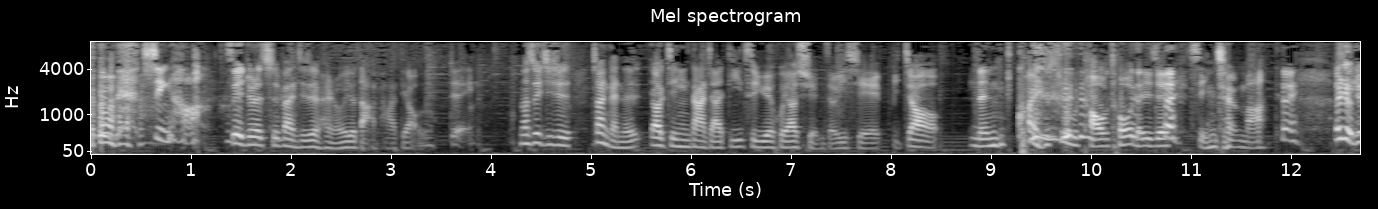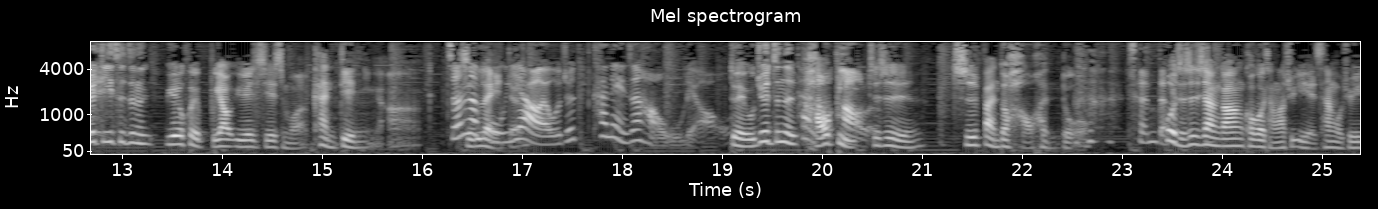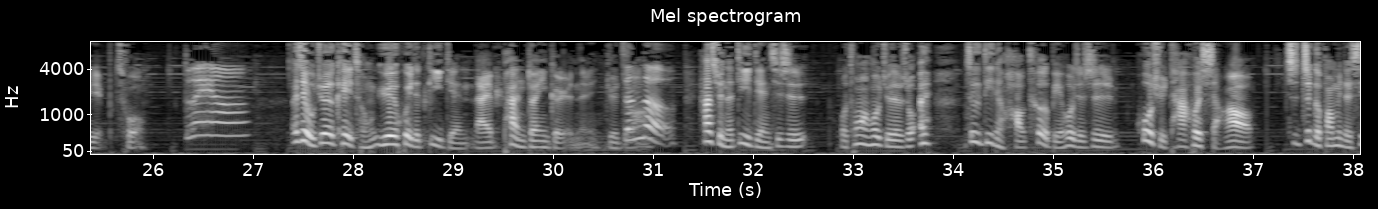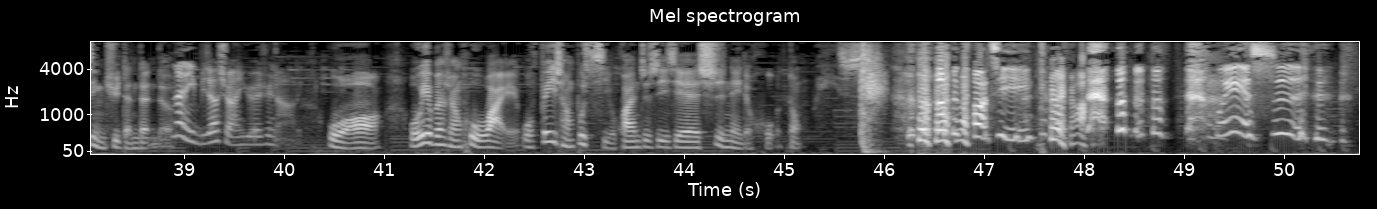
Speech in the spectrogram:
幸好。所以觉得吃饭其实很容易就打发掉了。对，那所以其实这样感觉要建议大家第一次约会要选择一些比较能快速逃脱的一些 行程吗。对，而且我觉得第一次真的约会不要约一些什么看电影啊，真的不要哎、我觉得看电影真的好无聊哦、对我觉得真的好比就是吃饭都好很多，真的。或者是像刚刚 Coco 讲到去野餐，我觉得也不错。对啊，而且我觉得可以从约会的地点来判断一个人呢、你觉得真？的，他选的地点，其实我通常会觉得说，哎、这个地点好特别，或者是或许他会想要是这个方面的兴趣等等的。那你比较喜欢约去哪里？我我也比较喜欢户外、欸，我非常不喜欢就是一些室内的活动。大气，对啊，我也是。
